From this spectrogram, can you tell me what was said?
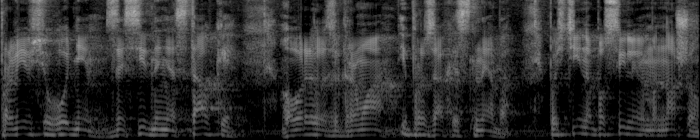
Провів сьогодні засідання ставки. Говорили зокрема і про захист неба. Постійно посилюємо нашу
